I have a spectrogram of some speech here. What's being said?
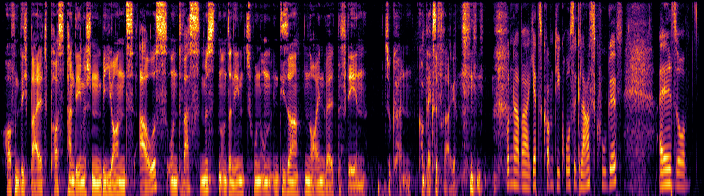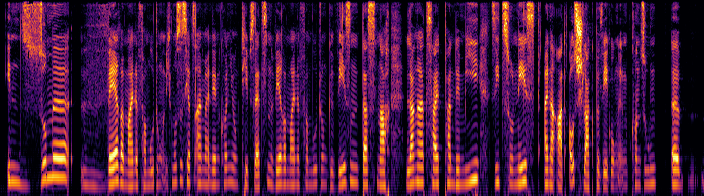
hoffentlich bald postpandemischen Beyond aus und was müssten Unternehmen tun, um in dieser neuen Welt bestehen zu können? Komplexe Frage. Wunderbar, jetzt kommt die große Glaskugel. Also, in Summe wäre meine Vermutung, und ich muss es jetzt einmal in den Konjunktiv setzen, wäre meine Vermutung gewesen, dass nach langer Zeit Pandemie sie zunächst eine Art Ausschlagbewegung im Konsum äh,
